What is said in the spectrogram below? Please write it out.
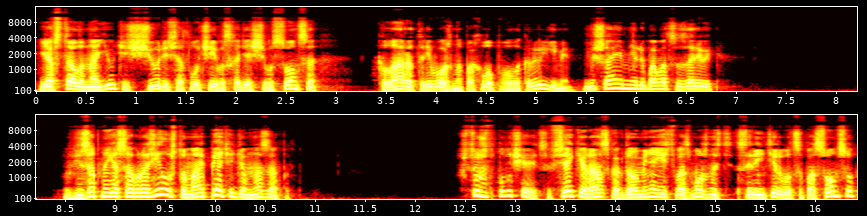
Я встала на юте, щурясь от лучей восходящего солнца. Клара тревожно похлопывала крыльями, мешая мне любоваться зарей. Внезапно я сообразила, что мы опять идем на запад. Что же это получается? Всякий раз, когда у меня есть возможность сориентироваться по солнцу,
